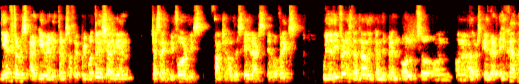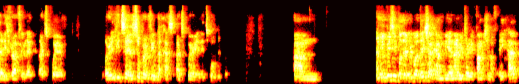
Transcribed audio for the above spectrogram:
the F terms are given in terms of a prepotential again, just like before, this function of the scalars, f of x, with the difference that now it can depend also on, on another scalar, a hat that is roughly like r squared. Or it's a superfield that has r squared in its multiple. Um, and in principle, the prepotential can be an arbitrary function of a hat.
